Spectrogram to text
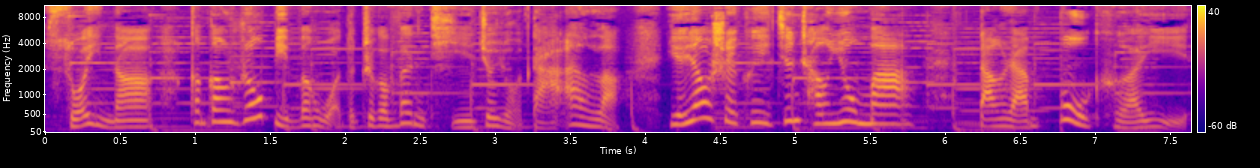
所以呢，刚刚 Robbie 问我的这个问题就有答案了。眼药水可以经常用吗？当然不可以，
